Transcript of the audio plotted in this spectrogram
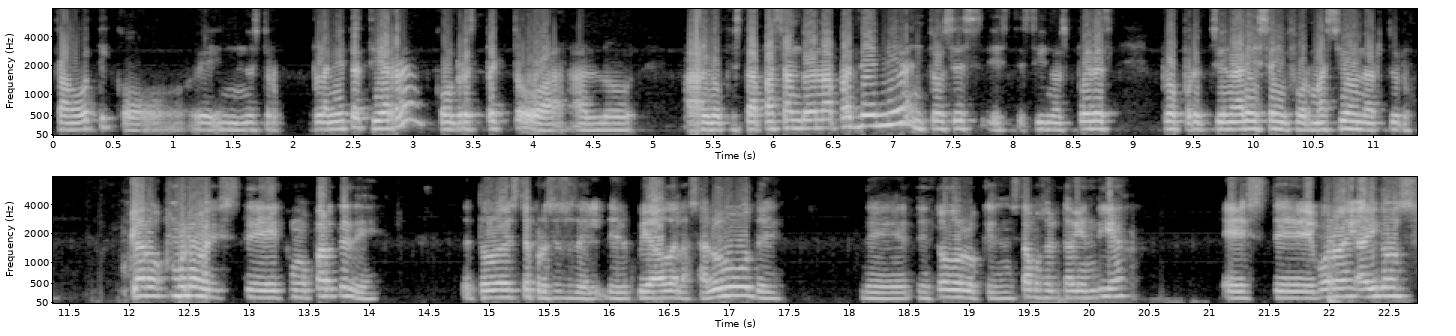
caótico en nuestro planeta Tierra con respecto a, lo, a lo que está pasando en la pandemia. Entonces, este, si nos puedes proporcionar esa información, Arturo. Claro, bueno, este, como parte de, todo este proceso del, cuidado de la salud, de, de, todo lo que necesitamos ahorita hoy en día, este, bueno, hay, hay dos,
